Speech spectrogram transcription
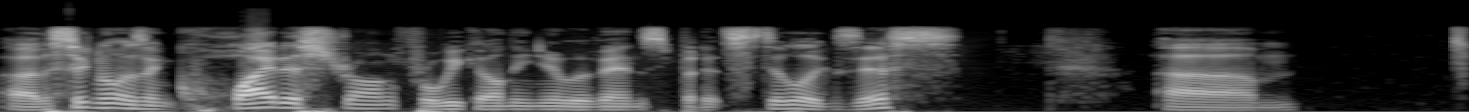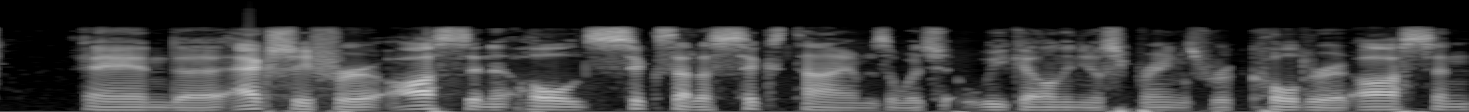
Uh, the signal isn't quite as strong for weak El Nino events, but it still exists. Um, and uh, actually, for Austin, it holds six out of six times in which weak El Nino Springs were colder at Austin,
